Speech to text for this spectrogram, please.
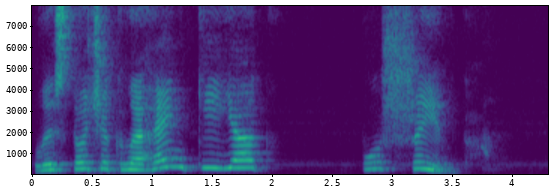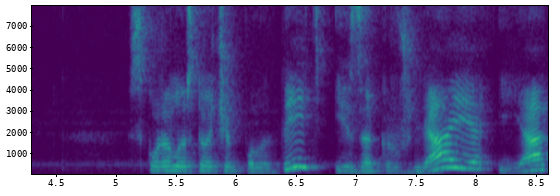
листочок легенький, як пушинка. Скоро листочок полетить і закружляє, як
